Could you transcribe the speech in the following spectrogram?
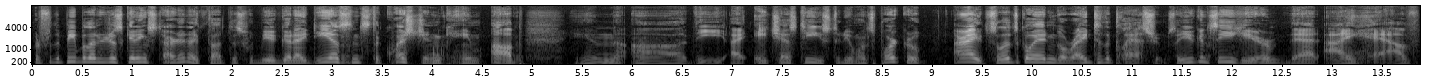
but for the people that are just getting started, I thought this would be a good idea since the question came up in uh, the uh, HST Studio One support group. All right, so let's go ahead and go right to the classroom. So you can see here that I have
